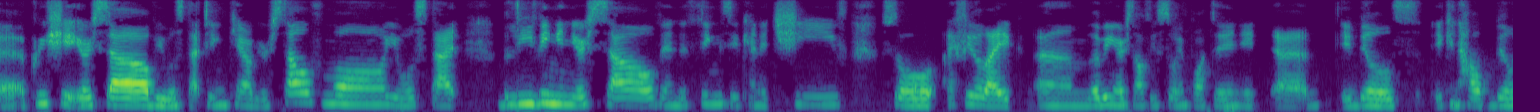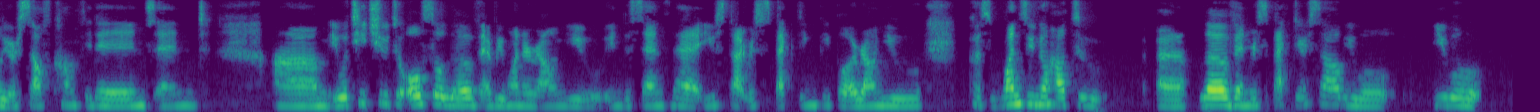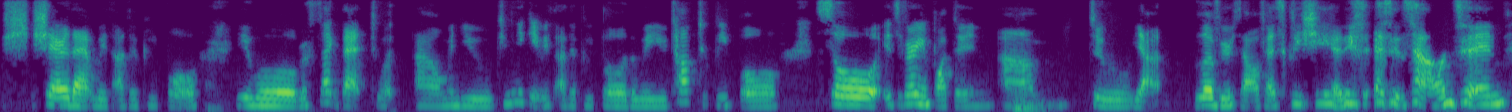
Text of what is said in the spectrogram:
uh, appreciate yourself. You will start taking care of yourself more. You will start believing in yourself and the things you can achieve. So I feel like um, loving yourself is so important. It uh, it builds. It can help build your self confidence and. Um, it will teach you to also love everyone around you in the sense that you start respecting people around you. Because once you know how to uh, love and respect yourself, you will you will sh- share that with other people. You will reflect that to what, um, when you communicate with other people, the way you talk to people. So it's very important um, to yeah love yourself as cliche as, as it sounds and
